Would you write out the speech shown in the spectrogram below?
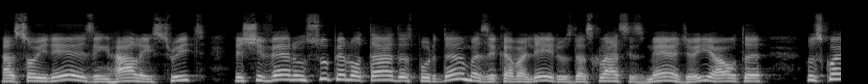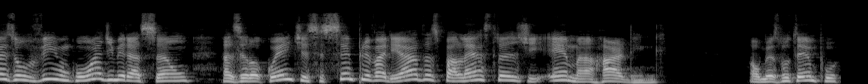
as soirées em Harley Street estiveram superlotadas por damas e cavalheiros das classes média e alta, os quais ouviam com admiração as eloquentes e sempre variadas palestras de Emma Harding. Ao mesmo tempo,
